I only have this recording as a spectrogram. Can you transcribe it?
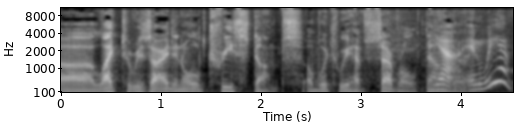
uh, like to reside in old tree stumps, of which we have several down yeah, there. Yeah, and we have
